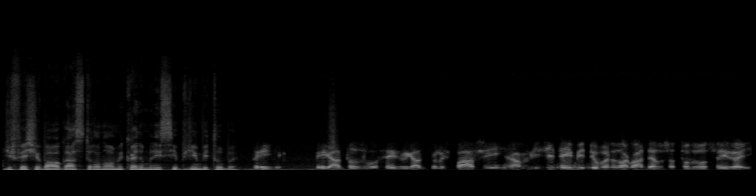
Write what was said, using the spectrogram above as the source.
de festival gastronômico aí no município de Imbituba. Obrigado a todos vocês, obrigado pelo espaço e a visita em Imbituba. Nós aguardamos a todos vocês aí.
